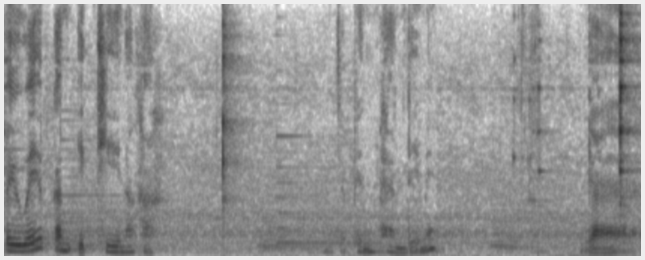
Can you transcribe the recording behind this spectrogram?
ไปเวฟกันอีกทีนะคะ จะเป็นแผ่นดีไหมแย่นี่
